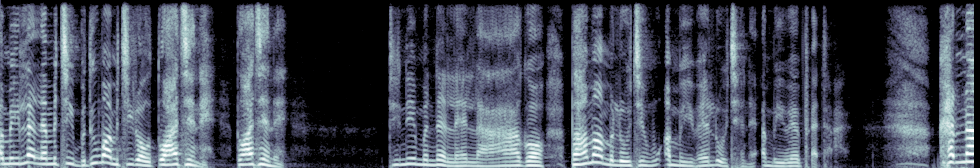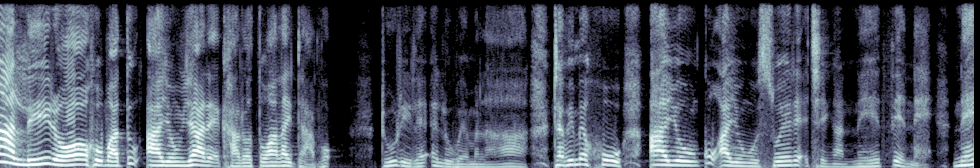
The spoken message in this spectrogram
အမေလက်လည်းမကြည့်ဘယ်သူမှမကြည့်တော့ဘူးသွားခြင်းတယ်သွားခြင်းတယ်ဒီနေ့မနဲ့လဲလာကောဘာမှမလိုချင်ဘူးအမေပဲလိုချင်တယ်အမေပဲဖတ်တာခဏလေးတော့ဟိုမှာသူ့အာယုံရတဲ့အခါတော့သွားလိုက်တာပေါ့ ဒိုးတွေလည်းအဲ့လိုပဲမလားဒါပေမဲ့ဟိုအာယုံကိုအာယုံကိုဆွဲတဲ့အချိန်ကနဲတဲ့တယ်နဲ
